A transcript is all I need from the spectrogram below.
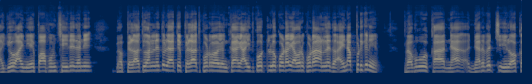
అయ్యో ఆయన ఏ పాపం చేయలేదని పిలాతు అనలేదు లేకపోతే పిలాతు కూడా ఇంకా ఐదు కోట్లలో కూడా ఎవరు కూడా అనలేదు. అయినప్పటికీ ప్రభువు కా నెరవేర్చి ఈ లోక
